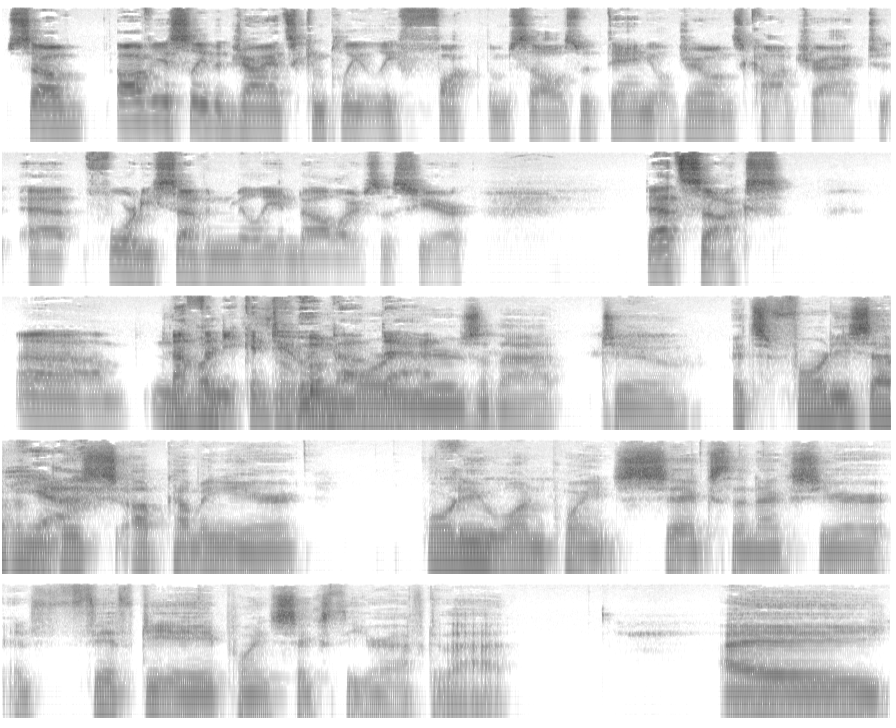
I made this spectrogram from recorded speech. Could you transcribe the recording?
so obviously the Giants completely fucked themselves with Daniel Jones' contract at forty-seven million dollars this year. That sucks. Um, You nothing like, you can do about more that. years of that too. It's 47 Yeah. this upcoming year, 41.6 the next year, and 58.6 the year after that. I,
